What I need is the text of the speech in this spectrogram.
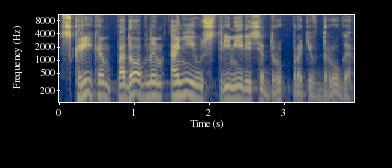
С криком подобным они устремились друг против друга.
